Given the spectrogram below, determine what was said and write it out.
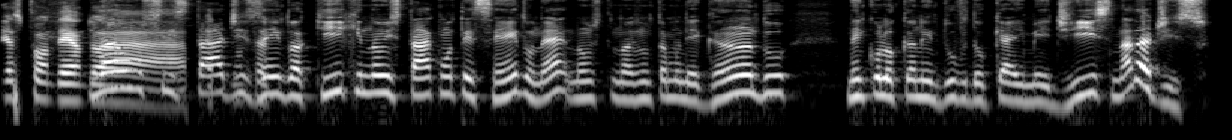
Respondendo não a. Não se está dizendo aqui que não está acontecendo, né? Não, nós não estamos negando, nem colocando em dúvida o que a IME disse, nada disso.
